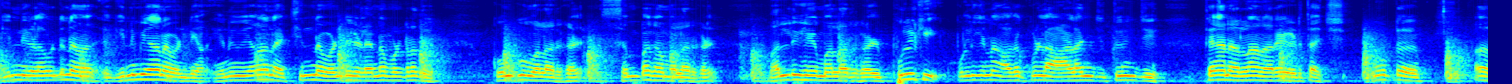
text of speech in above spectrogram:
இன் இளவண்டு நான் இனிமையான வண்டியாம் இனிமையான சின்ன வண்டுகள் என்ன பண்ணுறது கொங்கு மலர்கள் செம்பக மலர்கள் மல்லிகை மலர்கள் புல்கி. புல்கினா அதுக்குள்ளே அலைஞ்சு திரிஞ்சு தேனெல்லாம் நிறைய எடுத்தாச்சு. போட்டு அதை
